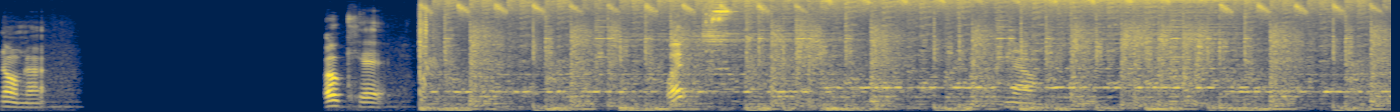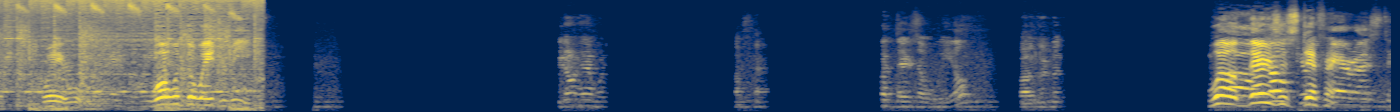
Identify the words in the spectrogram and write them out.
No, I'm not. Okay. What? No. Wait, wh- what would the wager be? We don't have one. But there's a wheel? Well, Goodman, Well, Oh, theirs don't is different. compare us to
